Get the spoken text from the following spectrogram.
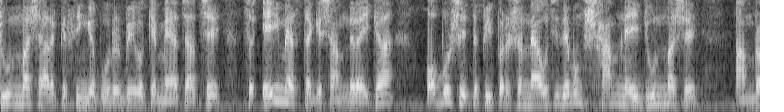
জুন মাসে আরেকটা সিঙ্গাপুরের বিপক্ষে ম্যাচ আছে। সো এই ম্যাচটাকে সামনে রাখা অবশ্যই তো প্রিপারেশন নেওয়া উচিত এবং সামনে এই জুন মাসে আমরা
